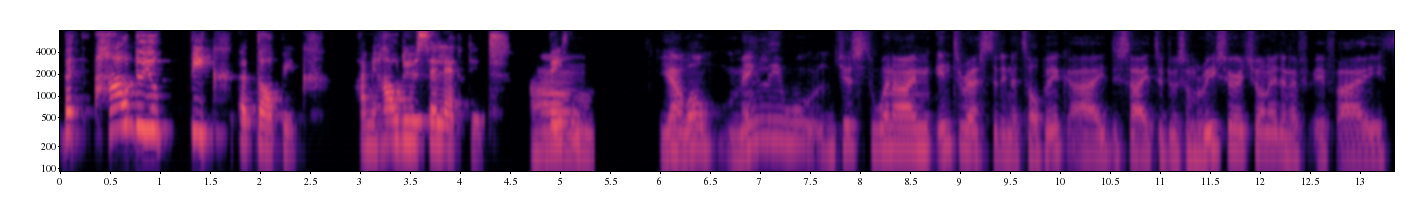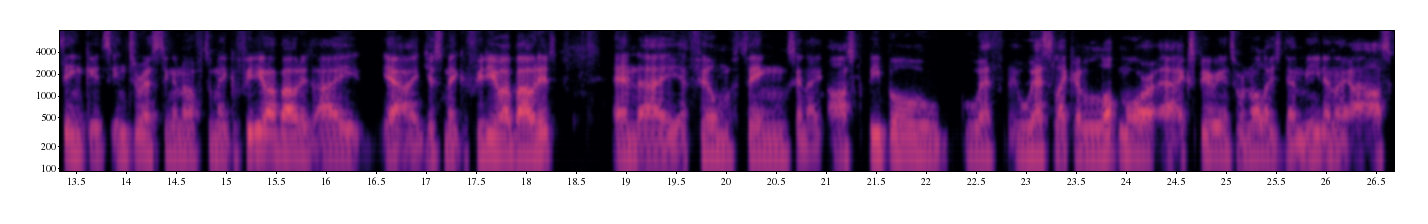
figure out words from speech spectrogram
But how do you pick a topic? I mean, how do you select it? Um, yeah, well, mainly just when I'm interested in a topic, I decide to do some research on it, and if if I think it's interesting enough to make a video about it, I yeah, I just make a video about it and I film things and I ask people who, who have who has like a lot more uh, experience or knowledge than me. Then I, ask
